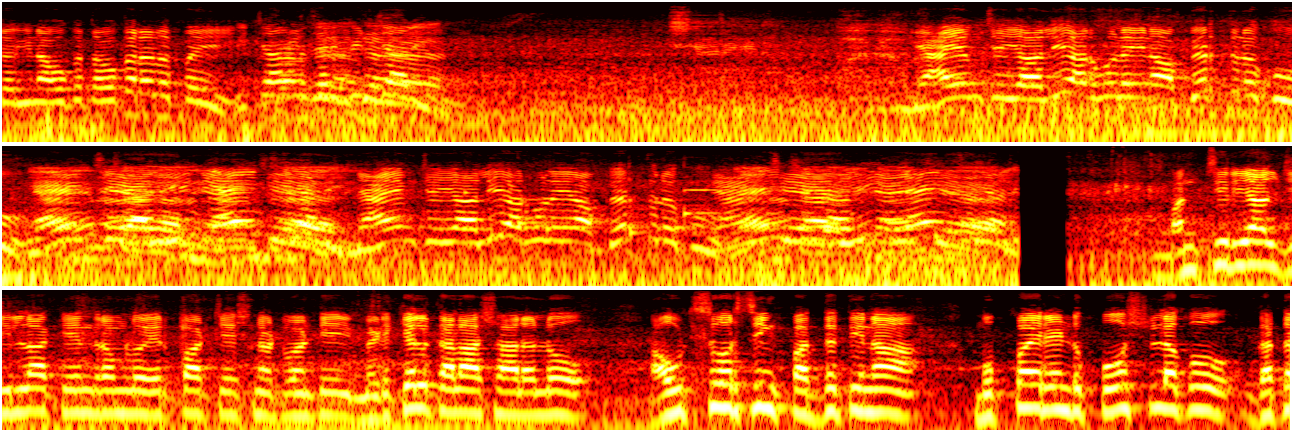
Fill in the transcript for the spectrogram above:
జరిగిన అవకతవకలపై విచారణ జరిపించాలి. న్యాయం చేయాలి అర్హులైన అభ్యర్థులకు. న్యాయం చేయాలి న్యాయం చేయాలి. న్యాయం చేయాలి అర్హులైన అభ్యర్థులకు. న్యాయం చేయాలి న్యాయం చేయాలి. మంచిర్యాల జిల్లా కేంద్రంలో ఏర్పాటు చేసినటువంటి మెడికల్ కళాశాలలో అవుట్సోర్సింగ్ పద్ధతిన ముప్పై రెండు పోస్టులకు గత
